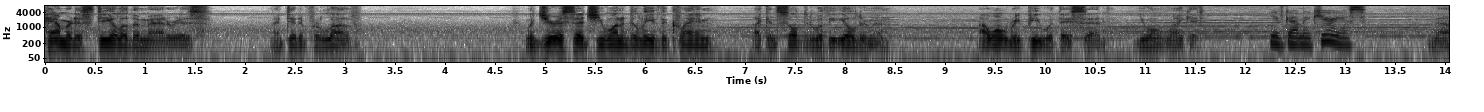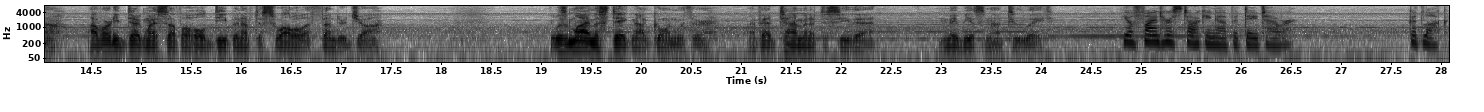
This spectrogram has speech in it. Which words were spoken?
Hammer to steel of the matter is, I did it for love. When Jyra said she wanted to leave the claim, I consulted with the Ilderman. I won't repeat what they said. You won't like it. You've got me curious. No, I've already dug myself a hole deep enough to swallow a Thunderjaw. It was my mistake not going with her. I've had time enough to see that. Maybe it's not too late. You'll find her stocking up at Day Tower. Good luck.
